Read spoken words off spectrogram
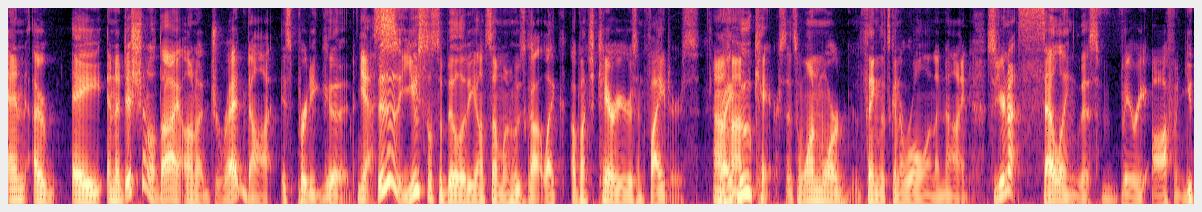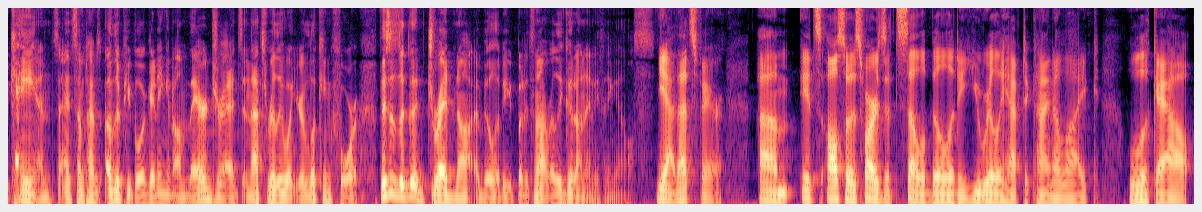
and a, a an additional die on a dreadnought is pretty good. Yes. this is a useless ability on someone who's got like a bunch of carriers and fighters. Right? Uh-huh. Who cares? It's one more thing that's going to roll on a nine. So you're not selling this very often. You can, and sometimes other people are getting it on their dreads, and that's really what you're looking for. This is a good dreadnought ability, but it's not really good on anything else. Yeah, that's fair. Um, it's also as far as its sellability, you really have to kind of like look out.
